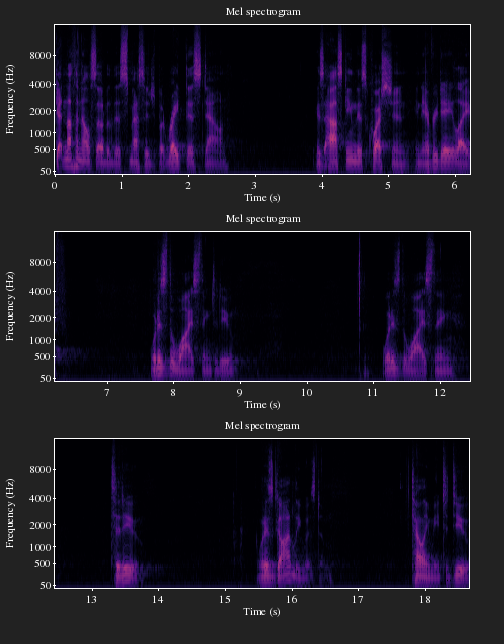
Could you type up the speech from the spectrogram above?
get nothing else out of this message, but write this down, is asking this question in everyday life what is the wise thing to do? What is the wise thing to do? What is godly wisdom telling me to do?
